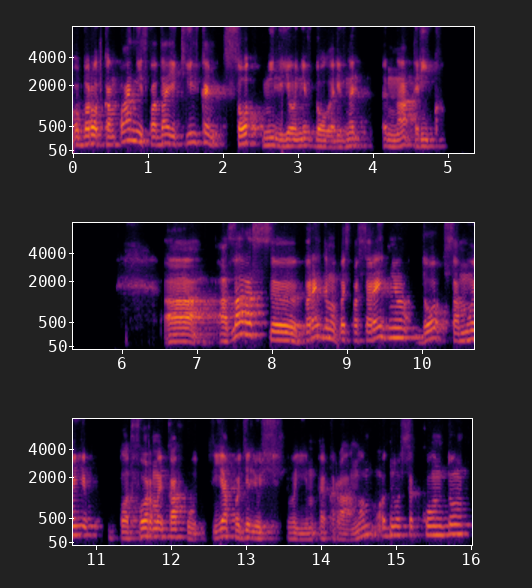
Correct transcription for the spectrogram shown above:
оборот компанії складає кілька сот мільйонів доларів на, на рік. А, а зараз е, перейдемо безпосередньо до самої платформи Kahoot. Я поділюсь своїм екраном одну секунду.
